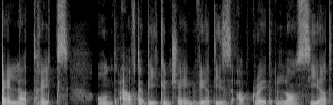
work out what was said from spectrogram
Bellatrix und auf der Beacon Chain wird dieses Upgrade lanciert,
